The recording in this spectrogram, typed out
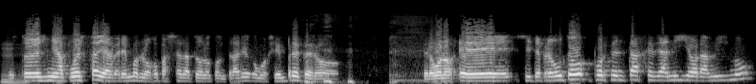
Esto es mi apuesta, ya veremos, luego pasará todo lo contrario, como siempre, pero, pero bueno, eh, si te pregunto porcentaje de anillo ahora mismo,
